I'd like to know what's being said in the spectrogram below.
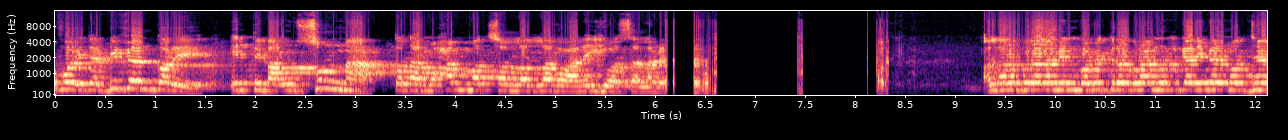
উভয়টা ডিপেন্ড করে ইত্তিবাউ সুন্নাহ তথা মুহাম্মদ সাল্লাল্লাহু আলাইহি ওয়াসাল্লামের আল্লাহ রাব্বুল আলামিন পবিত্র কোরআনুল কারীমের মধ্যে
